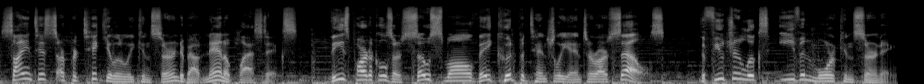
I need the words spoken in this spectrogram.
Scientists are particularly concerned about nanoplastics. These particles are so small they could potentially enter our cells. The future looks even more concerning.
